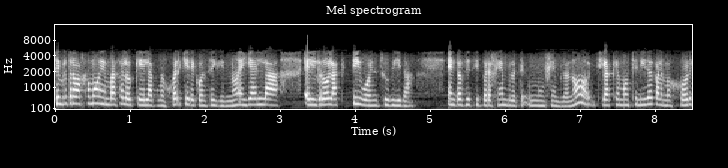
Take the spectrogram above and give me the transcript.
siempre trabajamos en base a lo que la mujer quiere conseguir, ¿no? Ella es la, el rol activo en su vida. Entonces, si por ejemplo, un ejemplo, ¿no? Chicas que hemos tenido que a lo mejor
